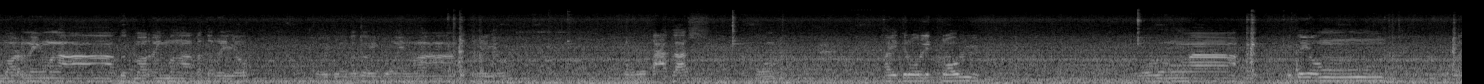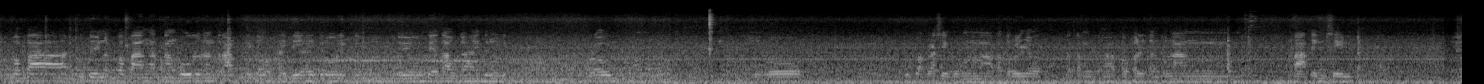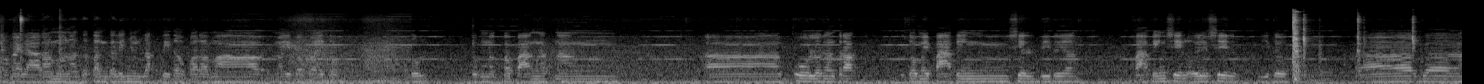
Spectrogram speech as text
Morning mga good morning mga katorilyo. So ito yung gagawin ko ngayon mga katorilyo. So tagas. So, hydraulic roll. Yung ah, ito yung nagpapa ito yung nagpapangat ng ulo ng truck ito. Hindi hydraulic to. Ito yung tinatawag na hydraulic roll. So ipaklasin ko mga katorilyo. Tatang, ah, papalitan ko ng packing seal. So, kailangan mo na tatanggalin yung lock dito para ma maibaba ito. Ito- Itong nagpapangat ng ah, ulo ng truck. Ito may packing seal dito yan. Packing seal, oil seal dito. Pag ah,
